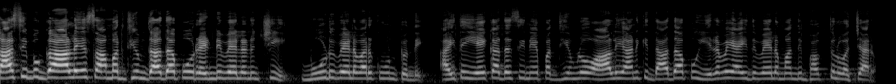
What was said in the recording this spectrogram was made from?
కాశీబుగ్గ ఆలయ సామర్థ్యం దాదాపు రెండు వేల నుంచి మూడు వేల వరకు ఉంటుంది. అయితే ఏకాదశి నేపథ్యంలో ఆలయానికి దాదాపు ఇరవై ఐదు వేల మంది భక్తులు వచ్చారు.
